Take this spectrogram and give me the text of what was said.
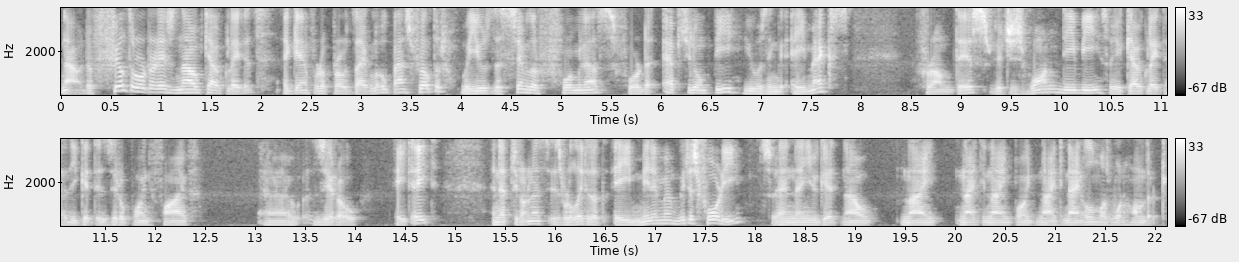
Now, the filter order is now calculated. Again, for the prototype low-pass filter, we use the similar formulas for the epsilon p using the Amax from this, which is 1 dB. So you calculate that, you get the 0.5088. Uh, and epsilon s is related at a minimum, which is 40. So, and then you get now 99.99, almost 100.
